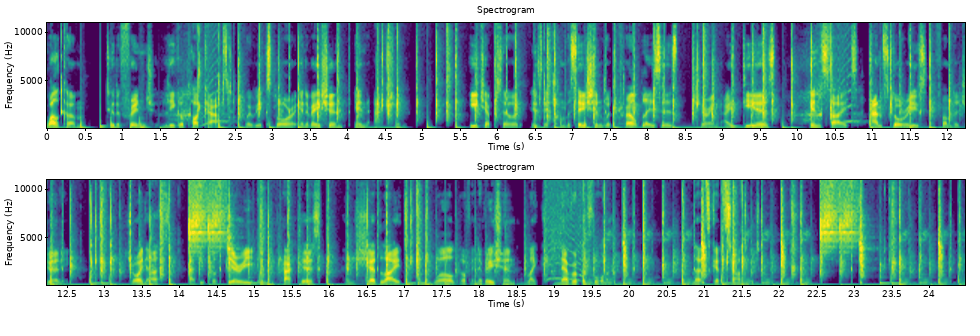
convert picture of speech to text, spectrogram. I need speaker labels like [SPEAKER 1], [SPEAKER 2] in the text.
[SPEAKER 1] Welcome to the Fringe Legal Podcast, where we explore innovation in action. Each episode is a conversation with trailblazers sharing ideas, insights, and stories from the journey. Join us as we put theory into practice and shed light on the world of innovation like never before. Let's get started.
